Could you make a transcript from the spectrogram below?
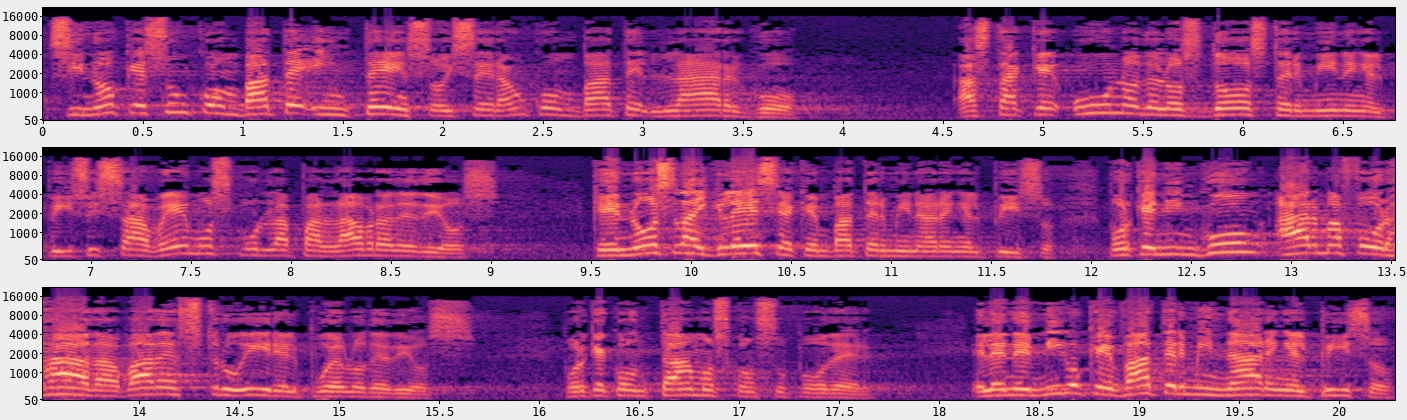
sino que es un combate intenso y será un combate largo hasta que uno de los dos termine en el piso. Y sabemos por la palabra de Dios que no es la iglesia quien va a terminar en el piso, porque ningún arma forjada va a destruir el pueblo de Dios, porque contamos con su poder. El enemigo que va a terminar en el piso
